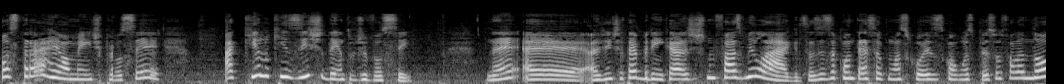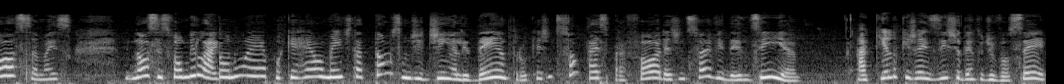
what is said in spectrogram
mostrar realmente para você aquilo que existe dentro de você. Né? É, a gente até brinca, a gente não faz milagres. Às vezes acontece algumas coisas com algumas pessoas, fala, nossa, mas nossa, isso foi um milagre. Não, não é, porque realmente está tão escondidinho ali dentro que a gente só faz para fora, a gente só evidencia aquilo que já existe dentro de você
